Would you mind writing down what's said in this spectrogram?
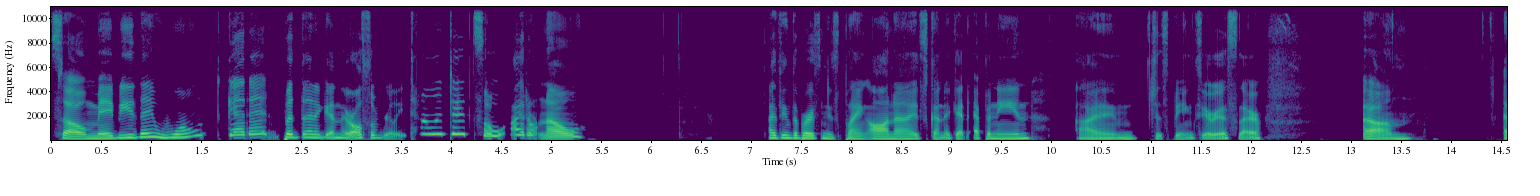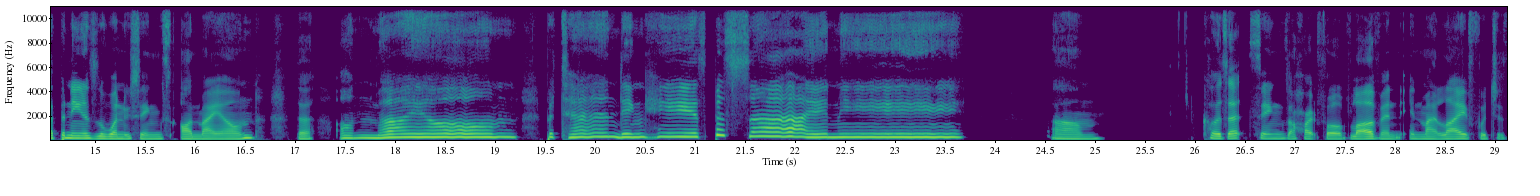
So maybe they won't get it, but then again, they're also really talented, so I don't know. I think the person who's playing Anna is gonna get Eponine. I'm just being serious there. Um, Eponine is the one who sings On My Own. The On My Own, pretending he is beside me. Um, Cosette sings A Heart Full of Love and In My Life, which is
